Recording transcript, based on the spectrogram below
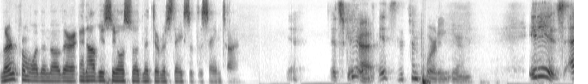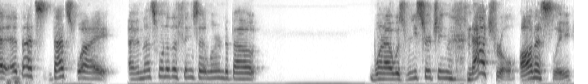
learn from one another, and obviously also admit their mistakes at the same time. Yeah, it's good. Yeah, it's it's important. Yeah, it is. Uh, that's that's why. I mean, that's one of the things I learned about when I was researching natural, honestly,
